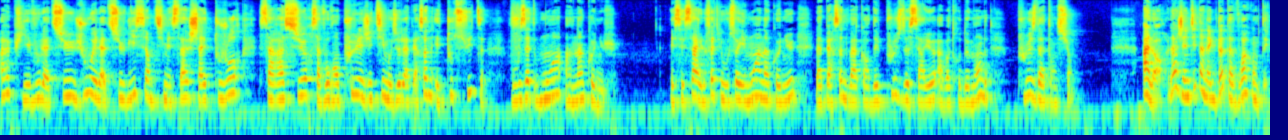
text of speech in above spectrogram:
appuyez-vous là-dessus, jouez là-dessus, glissez un petit message, ça aide toujours, ça rassure, ça vous rend plus légitime aux yeux de la personne et tout de suite, vous êtes moins un inconnu. Et c'est ça, et le fait que vous soyez moins un inconnu, la personne va accorder plus de sérieux à votre demande, plus d'attention. Alors, là, j'ai une petite anecdote à vous raconter.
